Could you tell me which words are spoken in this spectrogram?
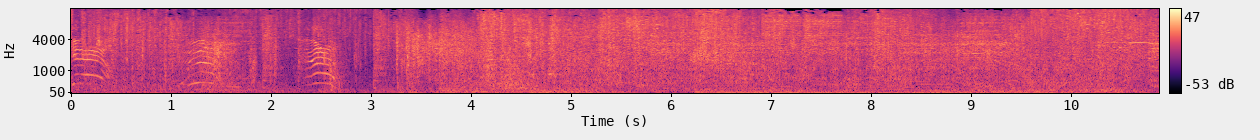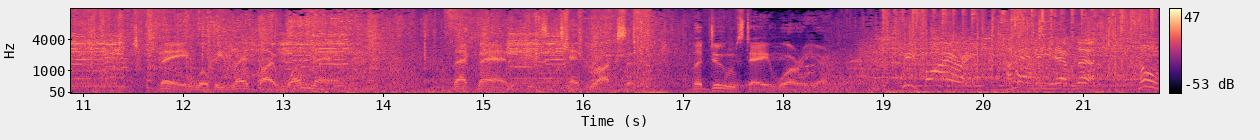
Get out! They will be led by one man. That man is Ted Rockson, the Doomsday Warrior. Keep firing! How many do you have left? Boom!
